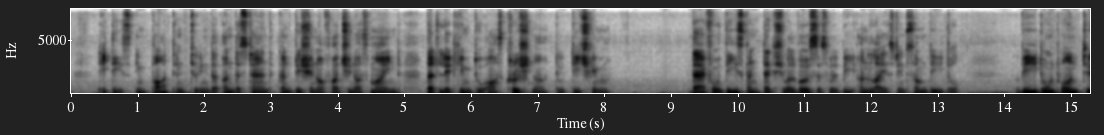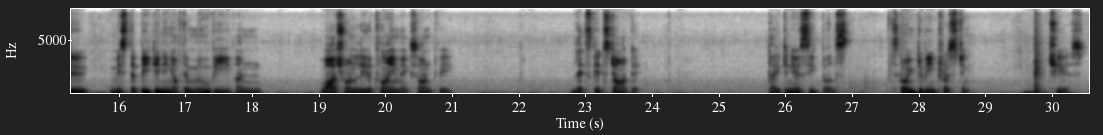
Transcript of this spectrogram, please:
it is important to understand the condition of Arjuna's mind that led him to ask Krishna to teach him. Therefore, these contextual verses will be analyzed in some detail. We don't want to miss the beginning of the movie and watch only the climax, aren't we? Let's get started. Tighten your seatbelts. It's going to be interesting. Cheers.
